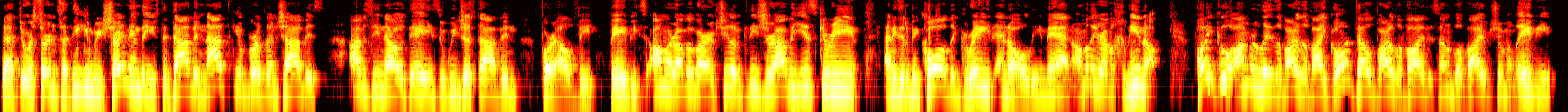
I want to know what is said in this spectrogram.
that there were certain tzaddikim rishonim they used to daven not to give birth on Shabbos. Obviously nowadays we just daven for healthy babies. Amar Rabbi Baruch Shila Rabbi Yiskari, and he's going to be called a great and a holy man. Amar Rabbi Chanina. Paiku Amr Le Levar Levi. Go and tell Bar Levi, the son of Levi, Rishon Levi.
